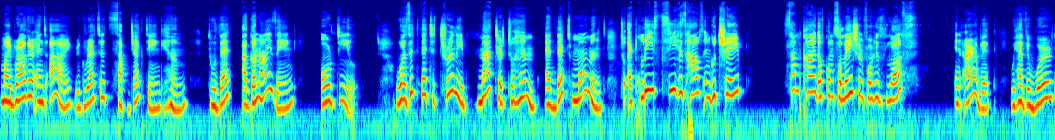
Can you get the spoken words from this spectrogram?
My brother and I regretted subjecting him to that agonizing ordeal. Was it that it really mattered to him at that moment to at least see his house in good shape? Some kind of consolation for his loss? In Arabic, we have a word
